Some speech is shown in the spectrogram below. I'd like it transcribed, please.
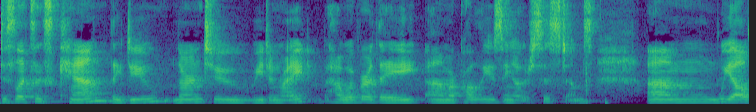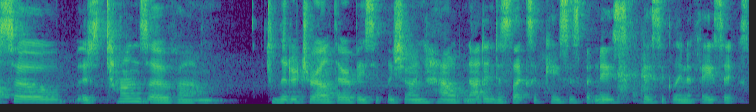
dyslexics can, they do learn to read and write. However, they um, are probably using other systems. Um, we also, there's tons of um, literature out there basically showing how, not in dyslexic cases, but basically in aphasics,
